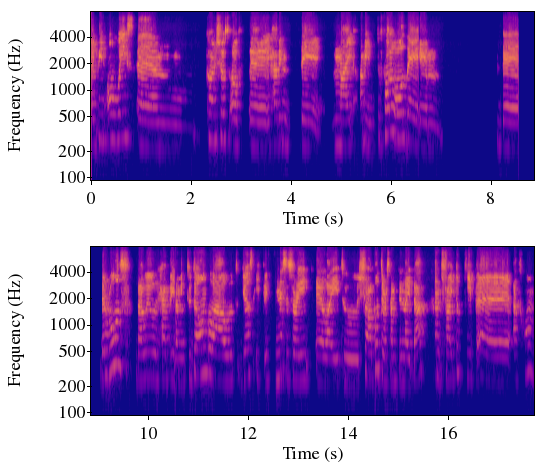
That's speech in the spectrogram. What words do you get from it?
I've been always um, conscious of uh, having the my. I mean, to follow all the um, the the rules that we have been, I mean, to don't go out just if it's necessary, uh, like to shop or something like that, and try to keep uh, at home.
